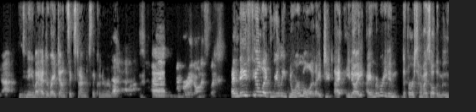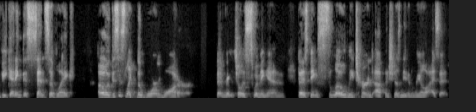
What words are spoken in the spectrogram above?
Yeah. whose name I had to write down six times because I couldn't remember. I Um, didn't remember it honestly and they feel like really normal. And I do, I you know, I, I remember even the first time I saw the movie, getting this sense of like, oh, this is like the warm water that Rachel is swimming in that is being slowly turned up, and she doesn't even realize it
